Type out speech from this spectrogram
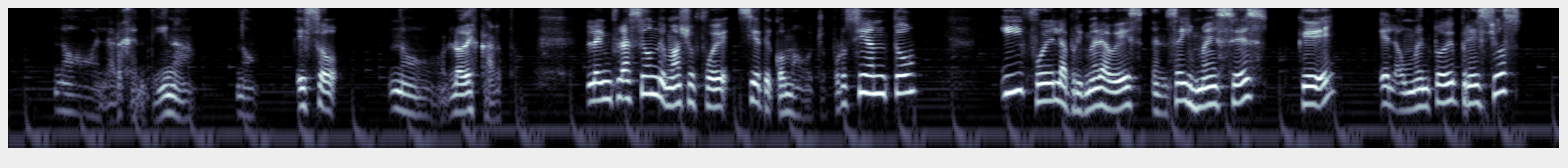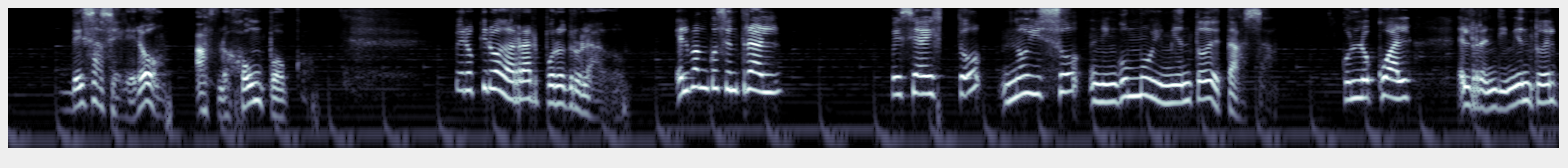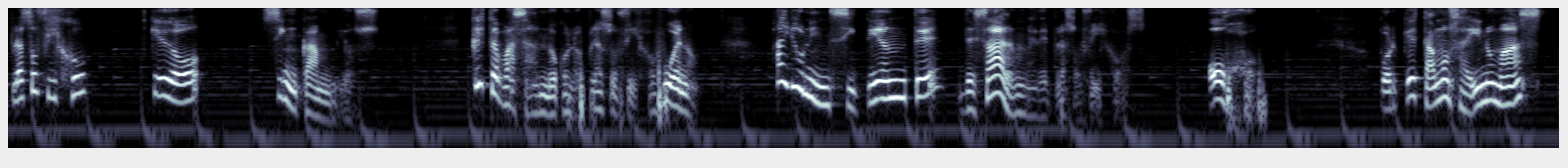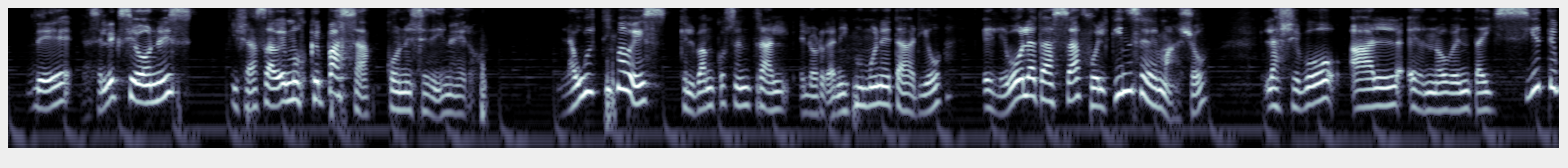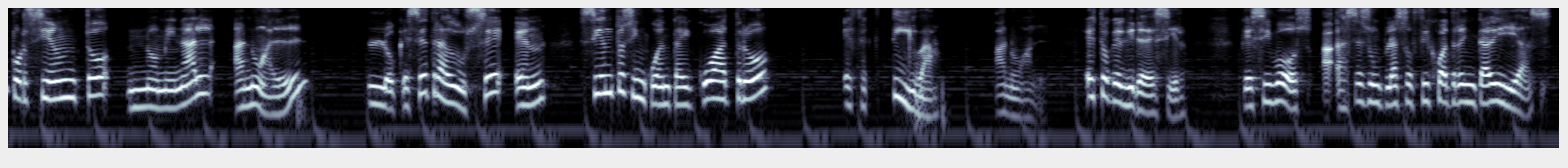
No, en la Argentina, no. Eso no, lo descarto. La inflación de mayo fue 7,8% y fue la primera vez en seis meses que el aumento de precios desaceleró, aflojó un poco. Pero quiero agarrar por otro lado. El Banco Central Pese a esto, no hizo ningún movimiento de tasa, con lo cual el rendimiento del plazo fijo quedó sin cambios. ¿Qué está pasando con los plazos fijos? Bueno, hay un incipiente desarme de plazos fijos. Ojo, porque estamos ahí nomás de las elecciones y ya sabemos qué pasa con ese dinero. La última vez que el Banco Central, el organismo monetario, elevó la tasa fue el 15 de mayo, la llevó al 97% eh, nominal anual, lo que se traduce en 154 efectiva anual. ¿Esto qué quiere decir? Que si vos haces un plazo fijo a 30 días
